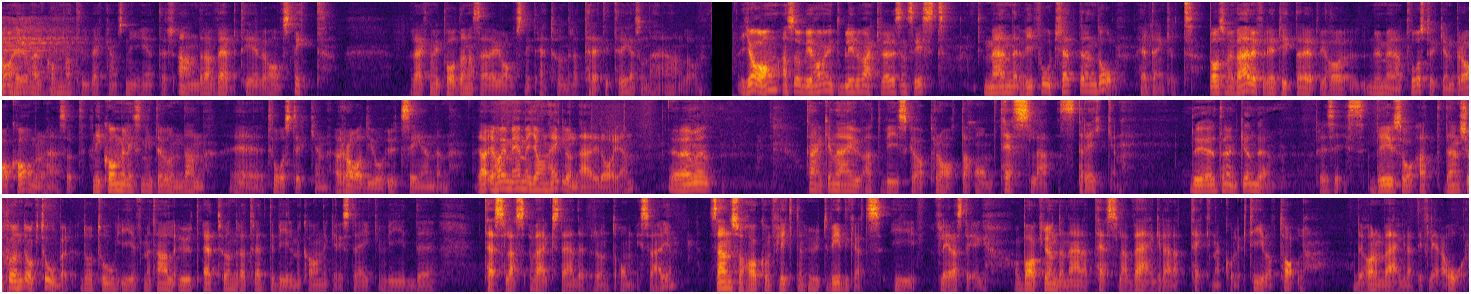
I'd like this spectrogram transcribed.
Ja, hej och välkomna till veckans nyheters andra webb-tv-avsnitt. Räknar vi poddarna så är det ju avsnitt 133 som det här handlar om. Ja, alltså vi har ju inte blivit vackrare sen sist. Men vi fortsätter ändå, helt enkelt. Vad som är värre för er tittare är att vi har numera två stycken bra kameror här. Så att ni kommer liksom inte undan eh, två stycken radioutseenden. Jag, jag har ju med mig Jan Hägglund här idag igen. Jajamän. Tanken är ju att vi ska prata om Tesla-strejken. Det är tanken det. Precis. Det är ju så att den 27 oktober då tog IF Metall ut 130 bilmekaniker i strejk vid eh, Teslas verkstäder runt om i Sverige. Sen så har konflikten utvidgats i flera steg. Och bakgrunden är att Tesla vägrar att teckna kollektivavtal. Och det har de vägrat i flera år.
